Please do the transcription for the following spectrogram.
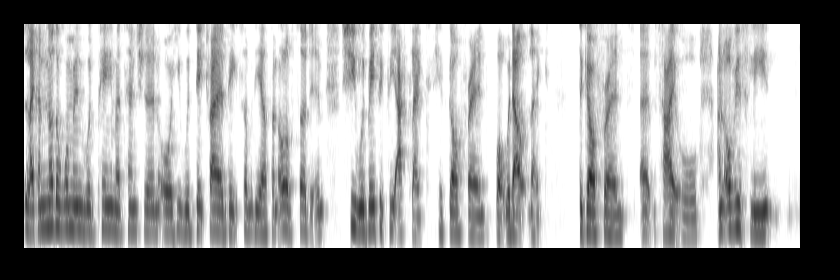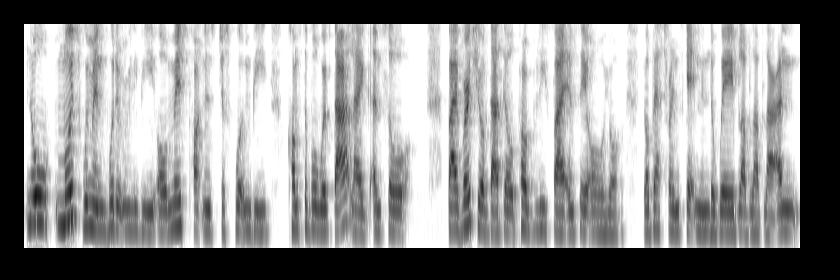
like another woman would pay him attention or he would date, try and date somebody else. And all of a sudden, she would basically act like his girlfriend, but without like the girlfriend uh, title. And obviously, no, most women wouldn't really be, or most partners just wouldn't be comfortable with that. Like, and so by virtue of that, they'll probably fight and say, "Oh, your your best friend's getting in the way," blah blah blah, and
